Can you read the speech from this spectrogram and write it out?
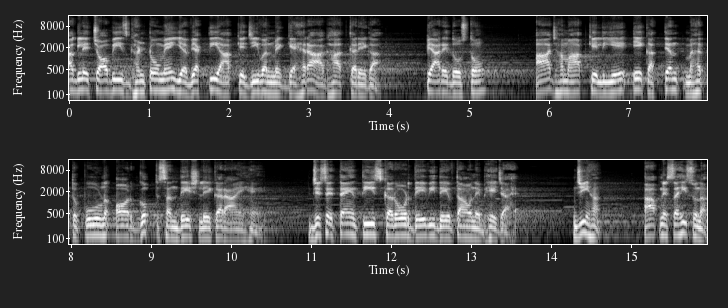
अगले 24 घंटों में यह व्यक्ति आपके जीवन में गहरा आघात करेगा। प्यारे दोस्तों आज हम आपके लिए एक अत्यंत महत्वपूर्ण और गुप्त संदेश लेकर आए हैं, जिसे तैतीस करोड़ देवी देवताओं ने भेजा है। जी हाँ, आपने सही सुना,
